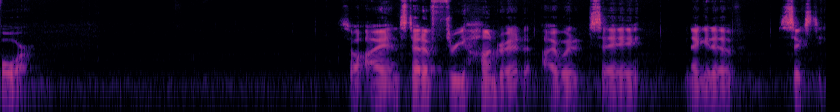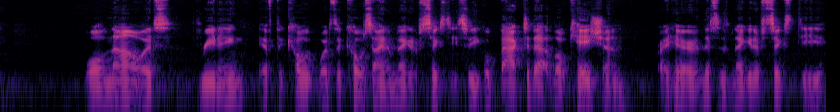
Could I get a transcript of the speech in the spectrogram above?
4. So I instead of 300, I would say negative 60. Well, now it's reading if the co what's the cosine of negative 60. So you go back to that location right here. This is negative 60.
